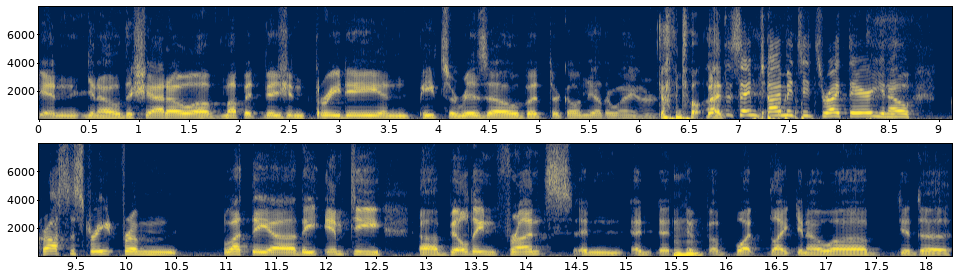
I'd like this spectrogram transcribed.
in you know the shadow of Muppet Vision 3D and Pizza Rizzo, but they're going the other way. Aren't they? I don't. But at the same time, it's it's right there, you know, across the street from what the uh, the empty uh, building fronts and, and, and Mm-hmm. of what like you know uh, did the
